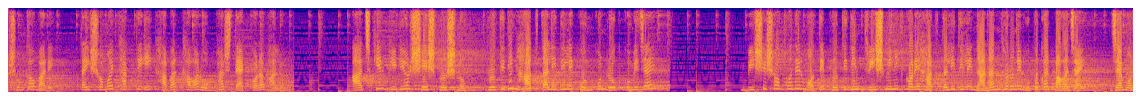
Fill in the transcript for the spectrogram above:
আশঙ্কাও বাড়ে, তাই সময় থাকতে এই খাবার খাওয়ার অভ্যাস ত্যাগ করা ভালো। আজকের ভিডিওর শেষ প্রশ্ন, প্রতিদিন হাততালি দিলে কোন কোন রোগ কমে যায়? বিশেষজ্ঞদের মতে প্রতিদিন ৩০ মিনিট করে হাততালি দিলে নানান ধরনের উপকার পাওয়া যায়, যেমন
